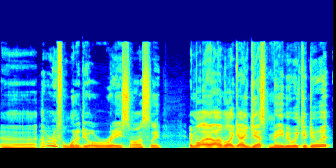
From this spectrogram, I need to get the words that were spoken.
Uh, I don't know if I want to do a race, honestly. I'm, I'm like, I guess maybe we could do it.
